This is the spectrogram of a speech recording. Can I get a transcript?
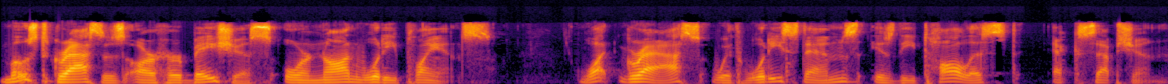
Most grasses are herbaceous or non-woody plants. What grass with woody stems is the tallest exception?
